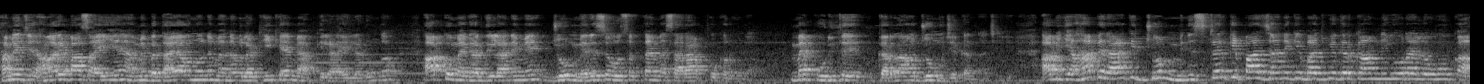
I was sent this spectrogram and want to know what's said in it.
हमें हमारे पास आई है, हमें बताया उन्होंने, मैंने बोला, ठीक है, मैं आपकी लड़ाई लड़ूँगा। आपको मैं घर दिलाने में जो मेरे से हो सकता है, मैं सारा आपको करूँगा। मैं पूरी तरह कर रहा हूँ जो मुझे करना चाहिए। अब यहाँ पे रहा कि जो मिनिस्टर के पास जाने के बाद भी अगर काम नहीं हो रहा है लोगों का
